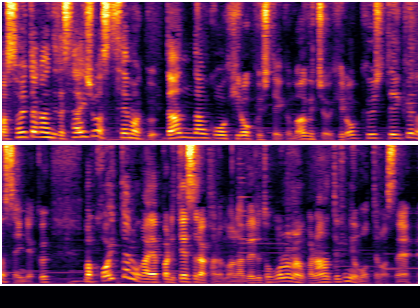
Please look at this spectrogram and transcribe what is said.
まあそういった感じで最初は狭く、だんだんこう広くしていく、間口を広くしていくような戦略。まあこういったのがやっぱりテスラから学べるところなのかなというふうに思ってますね。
